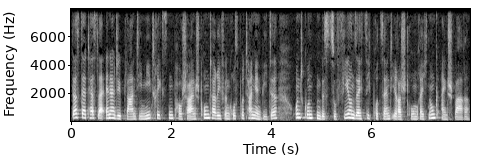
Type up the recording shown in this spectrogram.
dass der Tesla Energy Plan die niedrigsten pauschalen Stromtarife in Großbritannien biete und Kunden bis zu 64 Prozent ihrer Stromrechnung einspare.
